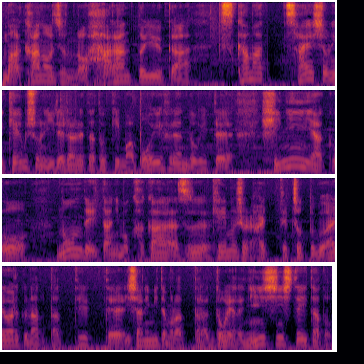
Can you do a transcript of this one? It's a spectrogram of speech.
まあ彼女の波乱というか捕ま最初に刑務所に入れられた時、まあ、ボーイフレンドがいて避妊薬を飲んでいたにもかかわらず刑務所に入ってちょっと具合悪くなったって言って医者に診てもらったらどうやら妊娠していたと。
